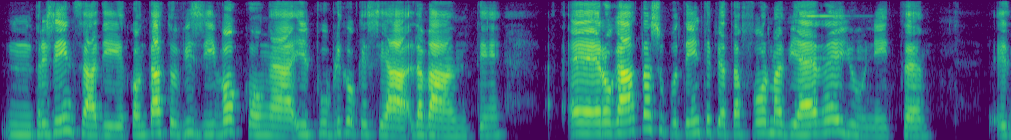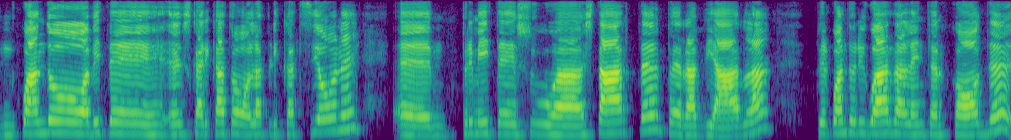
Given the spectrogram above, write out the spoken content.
mh, presenza di contatto visivo con eh, il pubblico che si ha davanti. È erogata su potente piattaforma VR Unit. Quando avete scaricato l'applicazione, eh, premete su uh, Start per avviarla per quanto riguarda l'enter code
